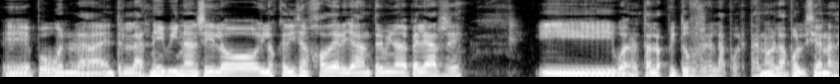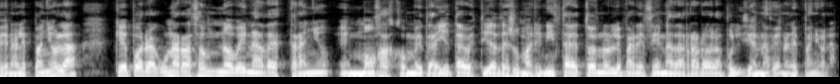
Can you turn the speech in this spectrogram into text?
eh, pues bueno, entre las Navy Nancy y, los que dicen joder ya han terminado de pelearse. Y bueno, están los pitufos en la puerta, ¿no? La Policía Nacional Española, que por alguna razón no ve nada extraño en monjas con metralletas vestidas de submarinistas. Esto no le parece nada raro a la Policía Nacional Española.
